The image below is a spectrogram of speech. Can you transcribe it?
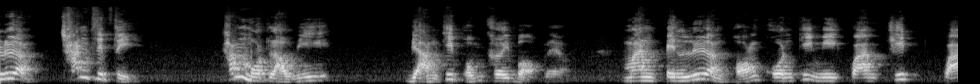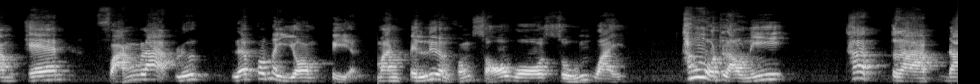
เรื่องชั้น 14 ทั้งหมดเหล่านี้อย่างที่ผมเคยบอกแล้ว มันเป็นเรื่องของคนที่มีความคิด ความแค้น ฝังลากลึก แล้วก็ไม่ยอมเปลี่ยน มันเป็นเรื่องของสอวอสูงวัย ทั้งหมดเหล่านี้ ถ้าตราบใด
